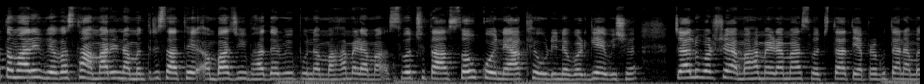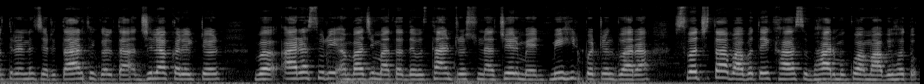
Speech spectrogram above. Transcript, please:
તમારી વ્યવસ્થા અમારીના મંત્રી સાથે અંબાજી ભાદરવી પૂનમ મહામેળામાં સ્વચ્છતા સૌ કોઈને આંખે ઉડીને વળગે એવી છે. ચાલુ વર્ષે આ મહામેળામાં સ્વચ્છતા ત્યાં પ્રભુતાના મંત્રને ચરિતાર્થ કરતા જિલ્લા કલેક્ટર વ આરાસુરી અંબાજી માતા દેવસ્થાન ટ્રસ્ટના ચેરમેન મિહિર પટેલ દ્વારા સ્વચ્છતા બાબતે ખાસ ભાર મૂકવામાં આવ્યો હતો.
